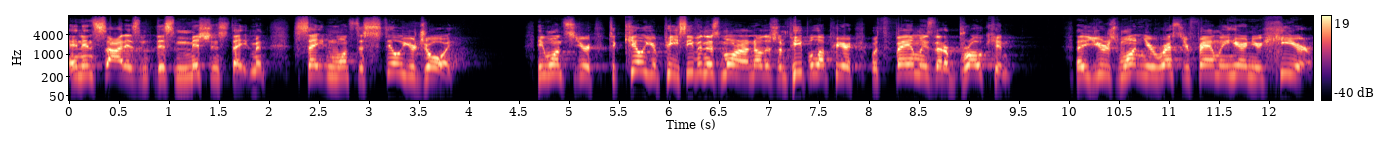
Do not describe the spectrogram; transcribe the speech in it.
And inside his, this mission statement, Satan wants to steal your joy. He wants your, to kill your peace. Even this morning, I know there's some people up here with families that are broken, that you're just wanting your rest of your family here and you're here.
